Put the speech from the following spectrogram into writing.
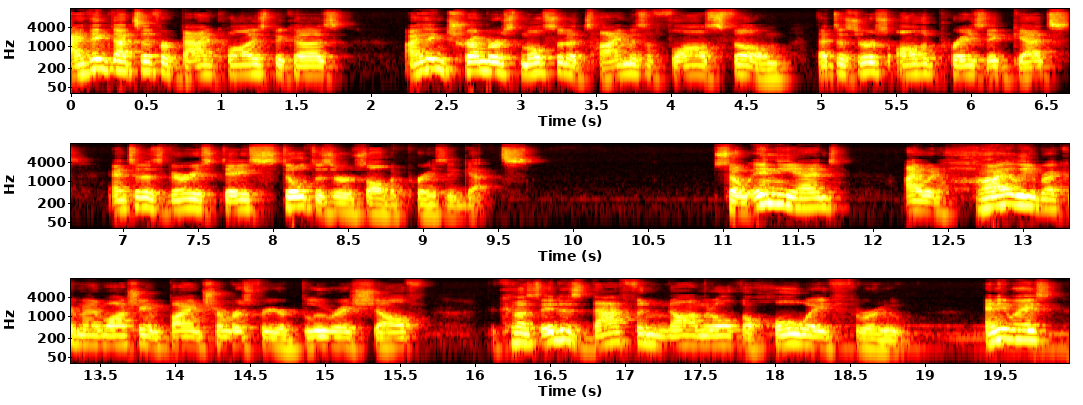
I think that's it for bad qualities because I think Tremors most of the time is a flawless film that deserves all the praise it gets, and to this various day still deserves all the praise it gets. So in the end, I would highly recommend watching and buying Tremors for your Blu-ray shelf, because it is that phenomenal the whole way through. Anyways,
